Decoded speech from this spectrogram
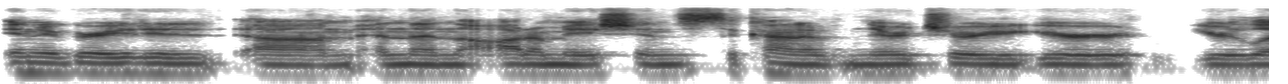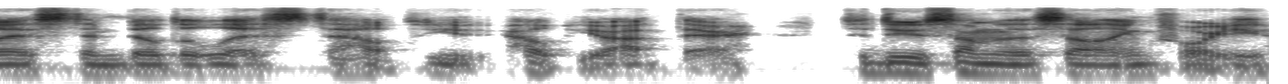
integrated um, and then the automations to kind of nurture your your list and build a list to help you help you out there to do some of the selling for you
